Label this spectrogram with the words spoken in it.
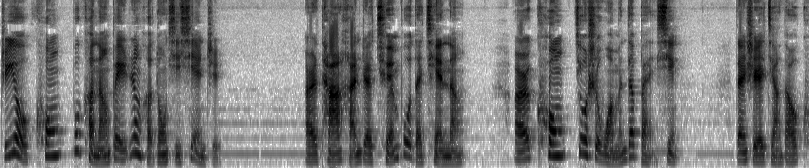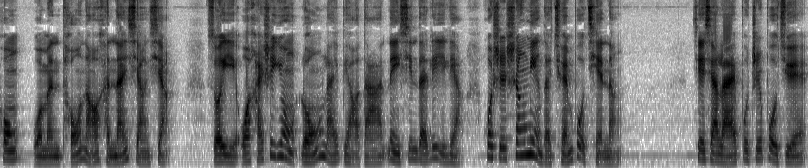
只有空不可能被任何东西限制，而它含着全部的潜能，而空就是我们的本性。但是讲到空，我们头脑很难想象，所以我还是用龙来表达内心的力量，或是生命的全部潜能。接下来不知不觉，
